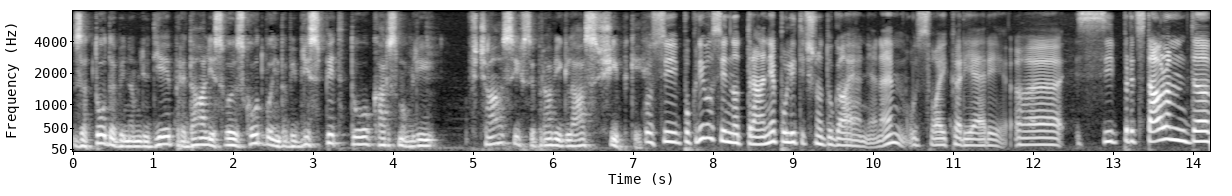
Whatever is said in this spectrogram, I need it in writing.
za to, da bi nam ljudje predali svojo zgodbo in da bi bili spet to, kar smo bili. Včasih se pravi glas šipkih. Ko si pokrival si notranje politično dogajanje ne, v svoji karieri, uh, si predstavljam, da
